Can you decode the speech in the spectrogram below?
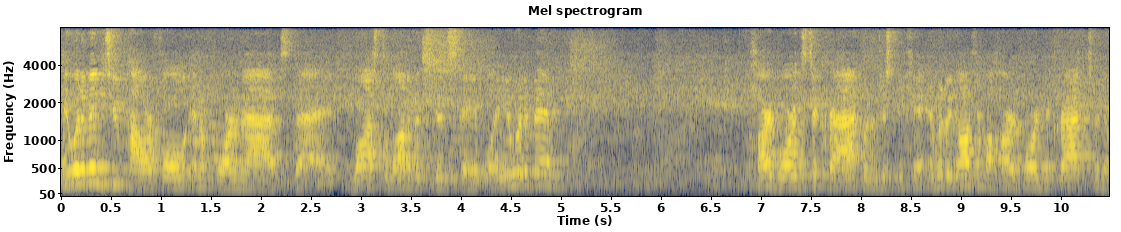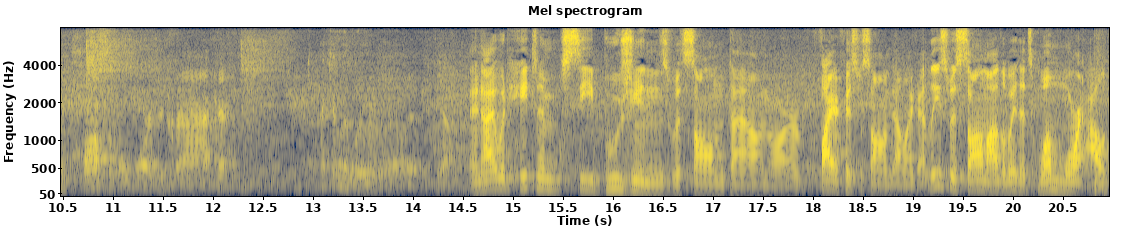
it would have been too powerful in a format that lost a lot of its good staple. Like, it would have been hard boards to crack. Would have just became. It would have gone from a hard board to crack to an impossible board to crack. I can live with it without it. Yeah. And I would hate to see Bujins with Solemn down or Fire Fist with Solemn down. Like at least with Solemn out of the way, that's one more out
